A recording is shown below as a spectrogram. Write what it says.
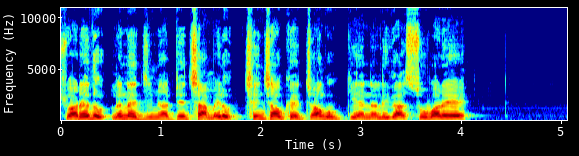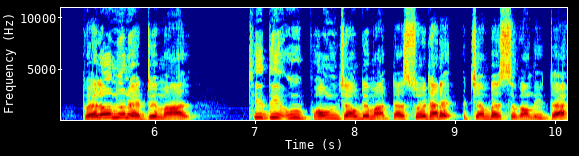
ရွာထဲသို့လက်နက်ကြီးများပစ်ချမယ်လို့ချင်းချောက်ခဲ့ကြောင်းကို KNL ကဆိုပါတယ်။ဒွဲလုံးမျိုးနယ်အတွင်းမှာထီတီဦးဖုံးကြောင်းတွင်မှာတပ်ဆွဲထားတဲ့အကြမ်းဖက်စစ်ကောင်စီတပ်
